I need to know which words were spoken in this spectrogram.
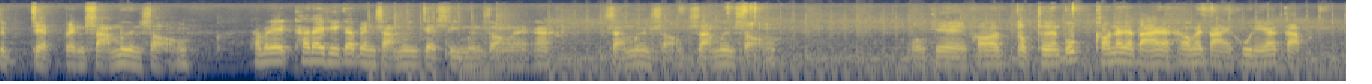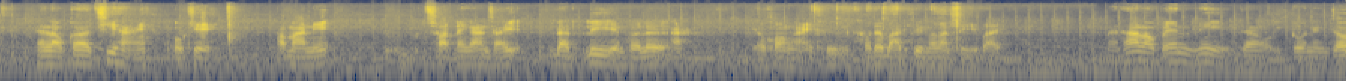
สิบเจ็ดเป็นสามหมื่นสองถ้าไม่ได้ถ้าได้ทีก็เป็นสามหมื่นเจ็ดสี่หมื่นสองเลยอะสามหมื่นสองสามหมื่นสอง โอเค พอจบเทิร์นปุ๊บเขาน่าจะตายแต่ถ้าเขาไม่ตายคู่นี้ก็กลับ แล้วเราก็ชี้หาย โอเค ประมาณนี้ช็อตในการใช้ดัตลี่เอ็มเพลเลอร์อะ เดี๋ยวของหายขึ้นเขาได้บาทขึ้นประมาณสี่ใบแต่ถ้าเราเป็นนี่เจ้าอีกตัวหนึ่งเจ้า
